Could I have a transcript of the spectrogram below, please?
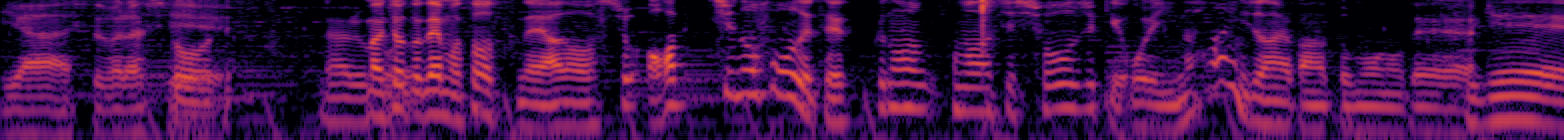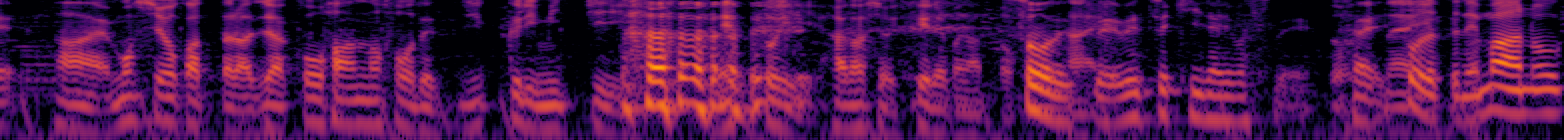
いやー素晴らしい。そうです。まあちょっとでもそうですね。あのあっちの方でテックの友達正直俺いないんじゃないかなと思うのすで、げえ。はい、もしよかったらじゃあ後半の方でじっくりみっちりねっとり話を聞ければなと。そうですね、はい。めっちゃ気になりますね。そうですね。そうですね、まあ、あの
